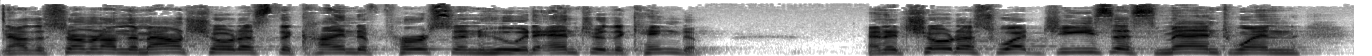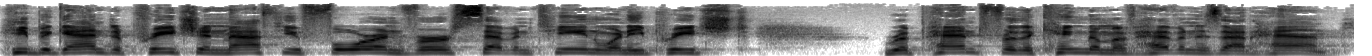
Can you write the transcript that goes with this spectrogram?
Now, the Sermon on the Mount showed us the kind of person who would enter the kingdom. And it showed us what Jesus meant when he began to preach in Matthew 4 and verse 17 when he preached, repent for the kingdom of heaven is at hand.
